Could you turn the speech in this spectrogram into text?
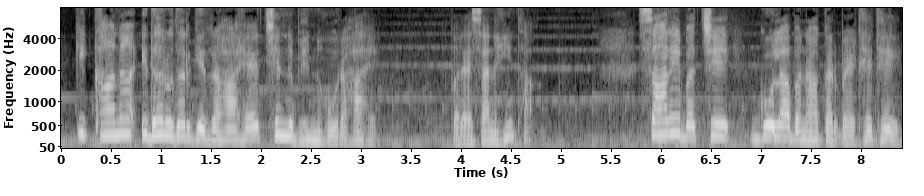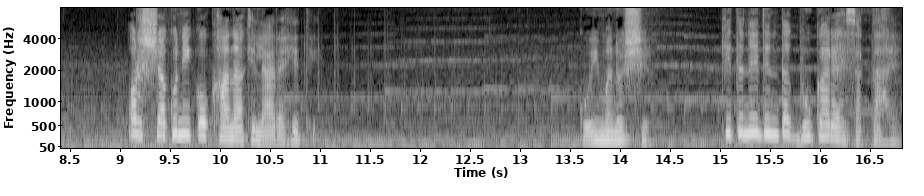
कि खाना इधर उधर गिर रहा है छिन्न भिन्न हो रहा है। पर ऐसा नहीं था। सारे बच्चे गोला बनाकर बैठे थे और शकुनी को खाना खिला रहे थे। कोई मनुष्य कितने दिन तक भूखा रह सकता है?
